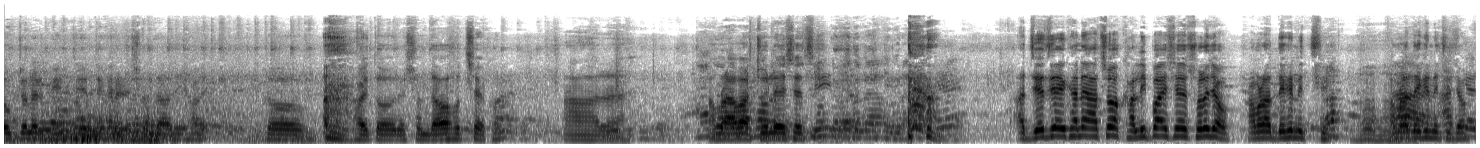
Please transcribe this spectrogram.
লোকজনের ভিড়, যেহেতু এখানে রেশন দেওয়া হয়। তো হয়তো রেশন দেওয়া হচ্ছে এখন। আর আমরা আবার চলে এসেছি। আর যে যে এখানে আছো খালি পায়ে সে সরে যাও। আমরা দেখে নিচ্ছি। আমরা দেখে নিচ্ছি যাও।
